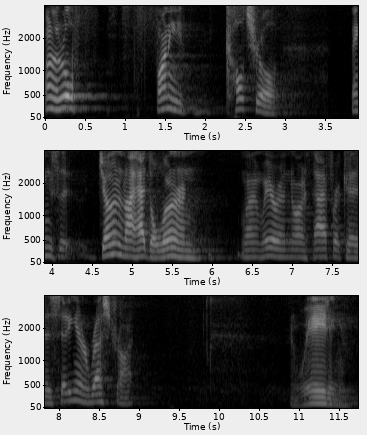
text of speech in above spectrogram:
One of the real f- funny cultural things that Joan and I had to learn when we were in North Africa is sitting in a restaurant and waiting.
